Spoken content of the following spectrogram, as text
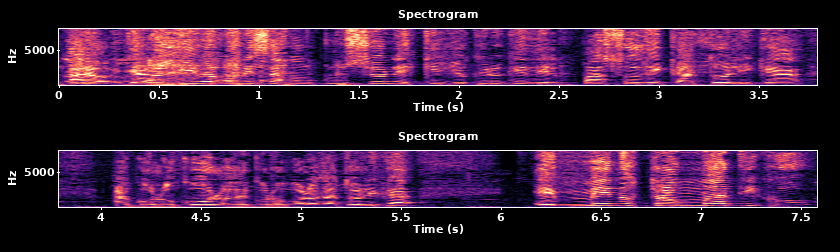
Claro, y a lo que iba con esa conclusión es que yo creo que del paso de Católica a Colo Colo, de Colo Colo a Católica, es menos traumático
